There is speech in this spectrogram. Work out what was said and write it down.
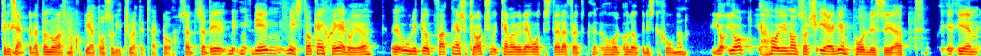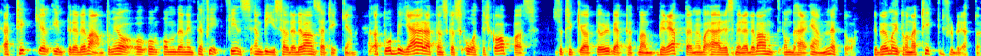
till exempel att det är några som har kopierat oss och vi tror att det är tvärtom. Så, så det, det misstag kan ju ske då ju. Eh, olika uppfattningar såklart så kan man vilja återställa för att hålla upp i diskussionen. Jag, jag, har ju någon sorts egen policy att är en artikel inte relevant, om, jag, om, om den inte fi, finns en visad relevans i artikeln, att då begära att den ska återskapas så tycker jag att då är det bättre att man berättar, men vad är det som är relevant om det här ämnet då? Det behöver man ju inte ha en artikel för att berätta.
